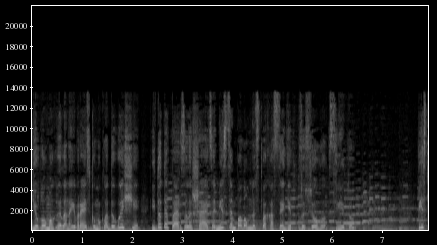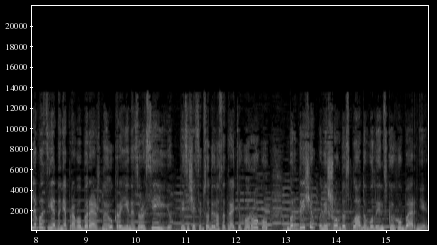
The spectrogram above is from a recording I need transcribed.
Його могила на єврейському кладовищі й дотепер залишається місцем паломництва хасидів з усього світу. Після воз'єднання правобережної України з Росією 1793 року Бердичів увійшов до складу Волинської губернії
